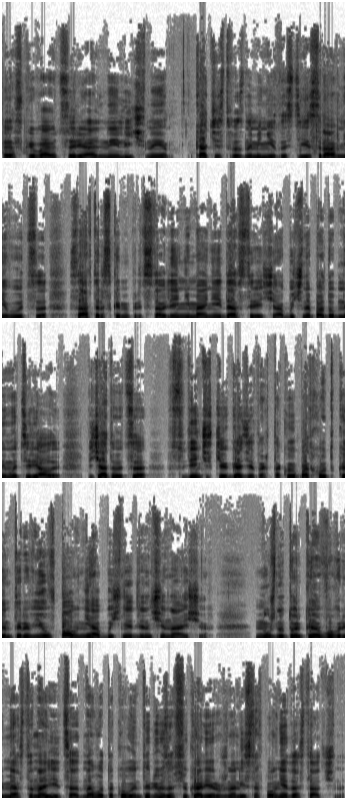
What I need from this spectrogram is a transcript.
раскрываются реальные личные качества знаменитости и сравниваются с авторскими представлениями о ней до встречи. Обычно подобные материалы печатаются в студенческих газетах. Такой подход к интервью вполне обычный для начинающих. Нужно только вовремя остановиться. Одного такого интервью за всю карьеру журналиста вполне достаточно.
